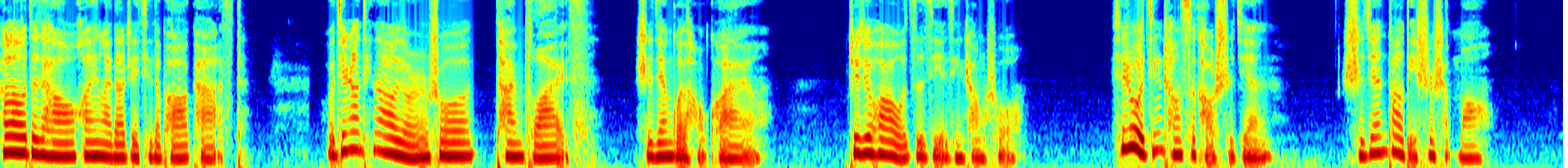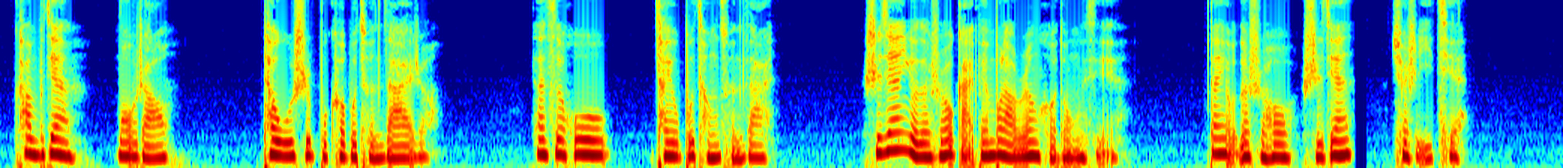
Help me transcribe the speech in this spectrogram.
Hello，大家好，欢迎来到这期的 Podcast。我经常听到有人说 “Time flies”，时间过得好快啊。这句话我自己也经常说。其实我经常思考时间，时间到底是什么？看不见，摸不着，它无时不刻不存在着，但似乎它又不曾存在。时间有的时候改变不了任何东西，但有的时候时间。却是一切。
